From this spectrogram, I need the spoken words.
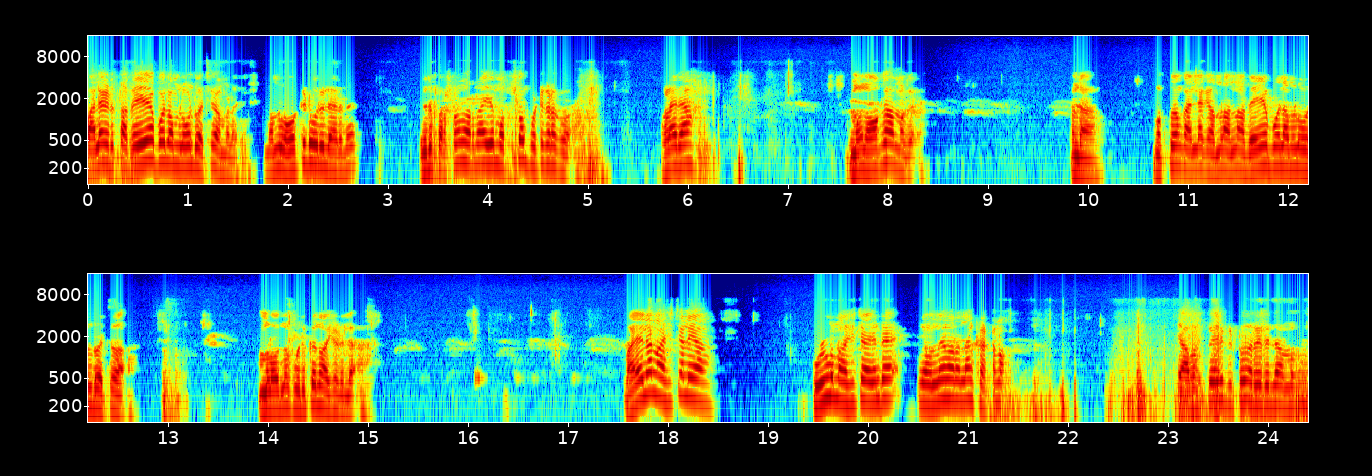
വല എടുത്ത് അതേപോലെ നമ്മളോണ്ട് വെച്ചത് നമ്മൾ നമ്മൾ നോക്കിയിട്ട് പോലും ഇല്ലായിരുന്നു. ഇതൊരു പ്രശ്നം എന്ന് പറഞ്ഞാൽ ഇത് മൊത്തം പൊട്ടിക്കിടക്കുക വളരെ നമുക്ക് നോക്കാം നമുക്ക്. എന്താ മൊത്തം കല്ലൊക്കെ നമ്മൾ അന്ന് അതേപോലെ നമ്മൾ കൊണ്ട് വെച്ചതാ നമ്മളൊന്നും കുരുക്കൊന്നും വെച്ചിട്ടില്ല വയലെല്ലാം നശിച്ചല്ലയാ? ഫുള്ള് നശിച്ച അതിന്റെ ഒന്നേ പറഞ്ഞാൽ കെട്ടണം. ഈ അവസ്ഥയിൽ കിട്ടുമെന്ന് അറിയത്തില്ല നമുക്ക്.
